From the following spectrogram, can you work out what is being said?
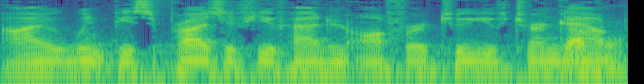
I wouldn't be surprised if you've had an offer or two you've turned down.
